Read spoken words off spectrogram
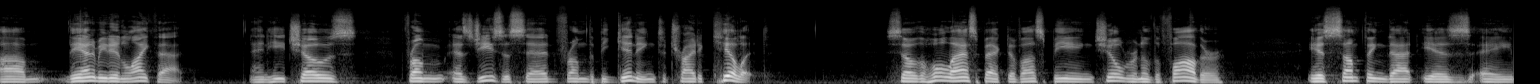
Um, the enemy didn't like that. And he chose from, as Jesus said, from the beginning to try to kill it. So the whole aspect of us being children of the Father is something that is a,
